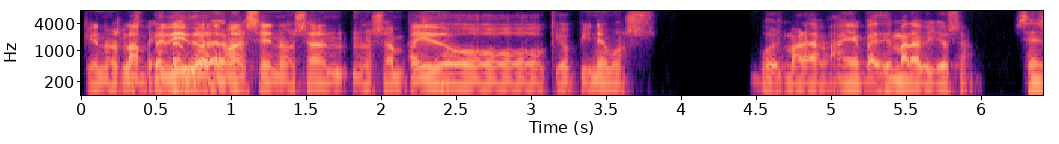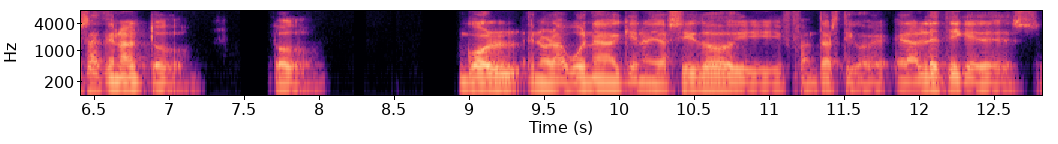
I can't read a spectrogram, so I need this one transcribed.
Que nos lo han pedido, además, ¿eh? nos, han, nos han pedido que opinemos. Pues a mí me parece maravillosa. Sensacional todo. Todo. Gol, enhorabuena a quien haya sido y fantástico. El Athletic es,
